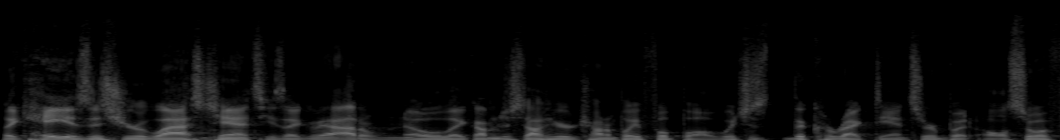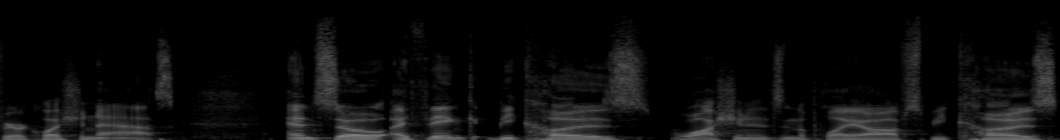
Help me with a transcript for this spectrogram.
like, "Hey, is this your last chance?" He's like, "I don't know. Like, I'm just out here trying to play football," which is the correct answer, but also a fair question to ask. And so I think because Washington's in the playoffs, because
